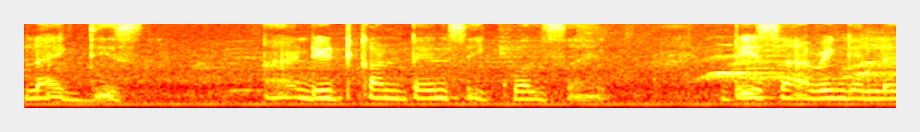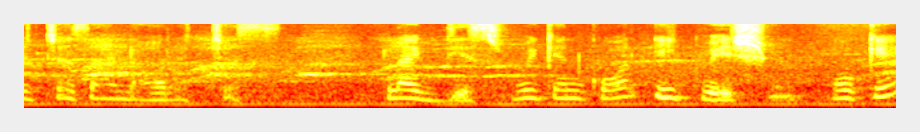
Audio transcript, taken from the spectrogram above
like this. And it contains equal sign. It is having LHS and RHS like this we can call equation. Okay?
